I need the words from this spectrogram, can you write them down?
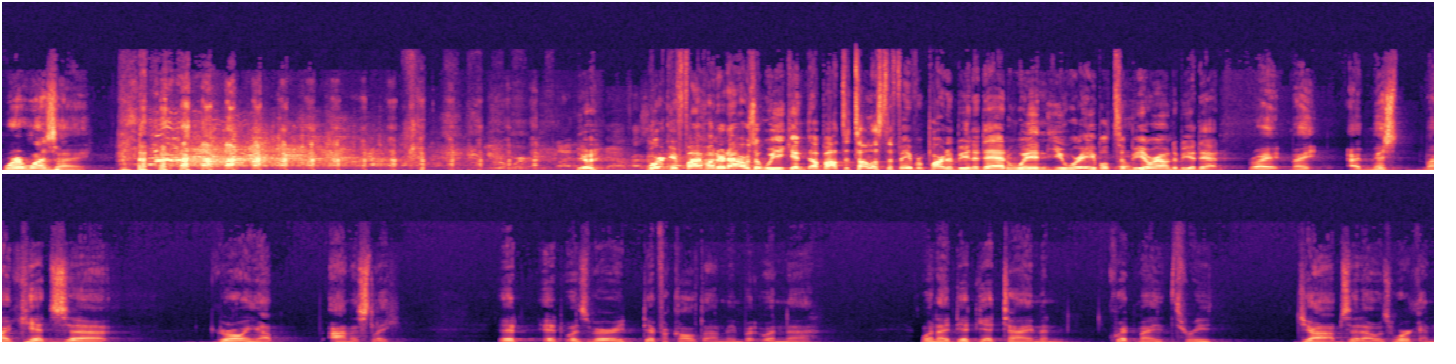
where was I? You're working 500 hours a week and about to tell us the favorite part of being a dad when you were able to be around to be a dad. Right. My, I missed my kids uh, growing up, honestly. It, it was very difficult on me, but when, uh, when I did get time and quit my three jobs that I was working,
